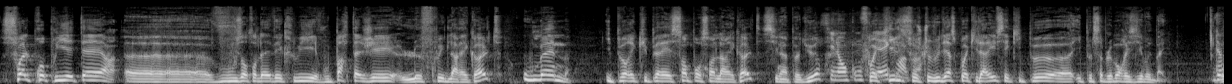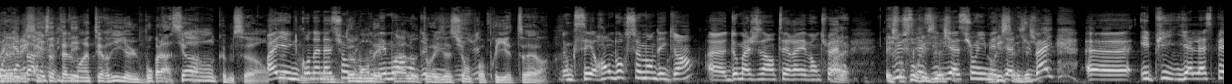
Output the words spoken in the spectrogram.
soit le propriétaire, euh, vous vous entendez avec lui et vous partagez le fruit de la récolte, ou même il peut récupérer 100% de la récolte, s'il est un peu dur. quoi qu'il, ce que je veux dire, quoi qu'il arrive, c'est qu'il peut, euh, il peut simplement résilier votre bail. De oui, c'est totalement interdit. Il y a eu beaucoup de cas hein, comme ça. Ah, il y a une condamnation de mémoire pas l'autorisation propriétaire. Donc c'est remboursement des gains, euh, dommages et intérêts éventuels, et plus résiliation immédiate du bail. Euh, et puis il y a l'aspect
